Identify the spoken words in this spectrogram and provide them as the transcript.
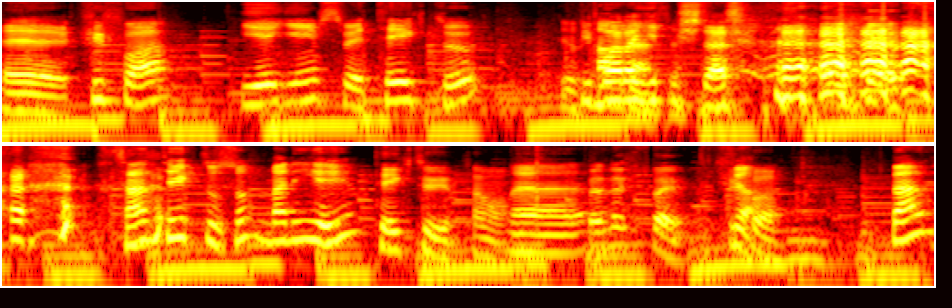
ee, FIFA, EA Games ve Take-Two Yok, bir bara tersi. gitmişler. Sen Take Two'sun. Ben yiyeyim. Take-Two'yum tamam. Ee, ben de FIFA'yım. FIFA. ben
